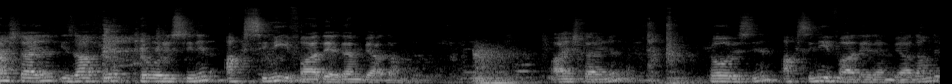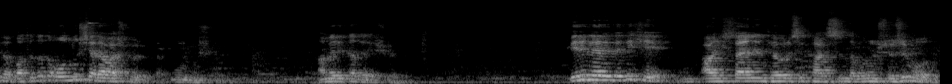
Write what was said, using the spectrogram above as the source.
Einstein'ın izafiyet teorisinin aksini ifade eden bir adamdı. Einstein'ın teorisinin aksini ifade eden bir adamdı ve Batı'da da oldukça revaç bulmuştu. Amerika'da yaşıyordu. Birileri dedi ki Einstein'ın teorisi karşısında bunun sözü mü olur?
